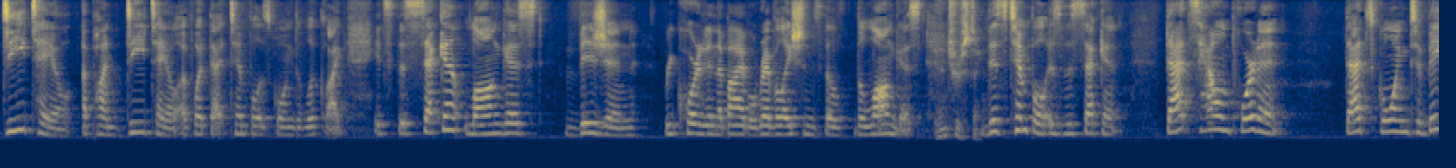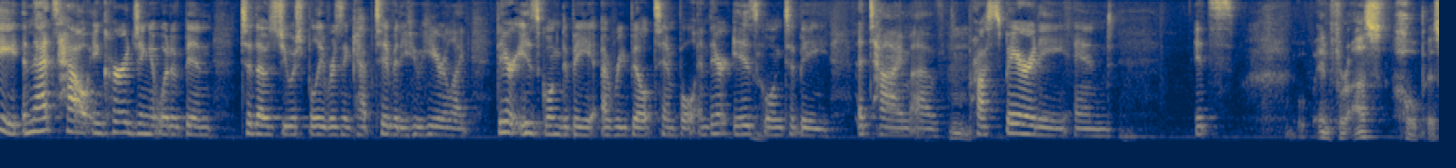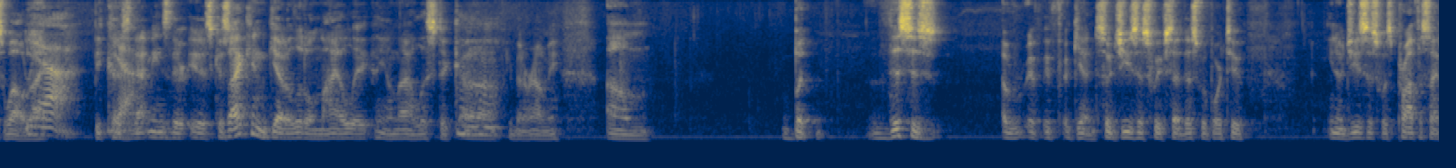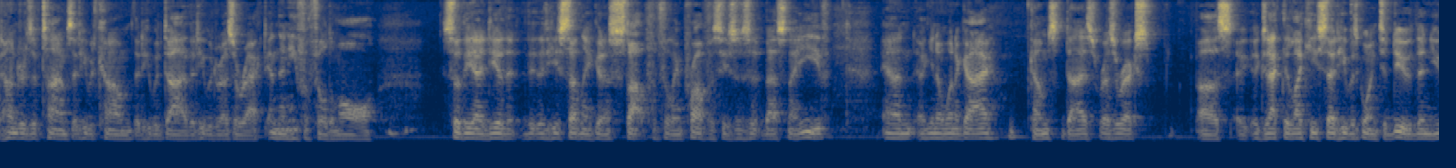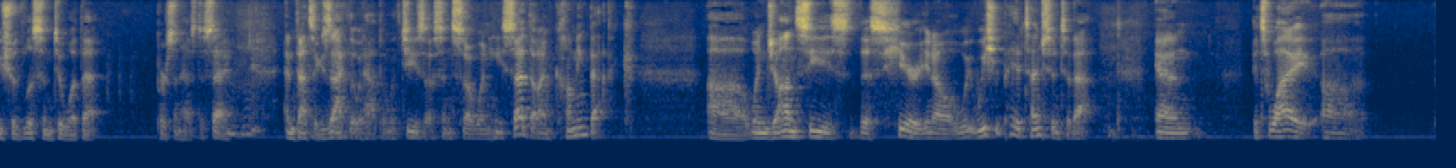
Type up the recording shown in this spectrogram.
detail upon detail of what that temple is going to look like. It's the second longest vision recorded in the Bible. Revelation's the, the longest. Interesting. This temple is the second. That's how important that's going to be. And that's how encouraging it would have been to those Jewish believers in captivity who hear, like, there is going to be a rebuilt temple and there is going to be a time of hmm. prosperity. And it's, and for us hope as well right Yeah. because Yeah. that means there is because i can get a little nihil- you know nihilistic uh, Mm-hmm. if you've been around me um, but this is a, if, if again so jesus we've said this before too you know jesus was prophesied hundreds of times that he would come that he would die that he would resurrect and then he fulfilled them all so the idea that, that he's suddenly going to stop fulfilling prophecies is at best naive and uh, you know when a guy comes dies resurrects uh, exactly like he said he was going to do then you should listen to what that person has to say and that's exactly what happened with jesus and so when he said that i'm coming back uh, when John sees this here, you know, we, we should pay attention to that. And it's why, uh,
